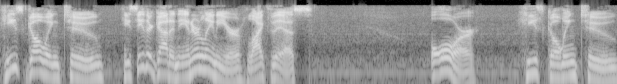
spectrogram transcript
He's going to, he's either got an interlinear like this, or he's going to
